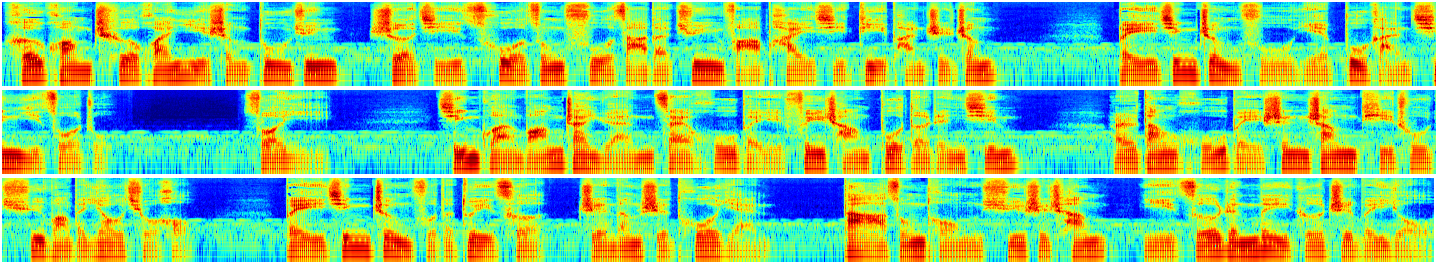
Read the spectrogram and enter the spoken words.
何况撤换一省督军涉及错综复杂的军阀派系地盘之争，北京政府也不敢轻易做主，所以。尽管王占元在湖北非常不得人心，而当湖北绅商提出驱王的要求后，北京政府的对策只能是拖延。大总统徐世昌以责任内阁制为由，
